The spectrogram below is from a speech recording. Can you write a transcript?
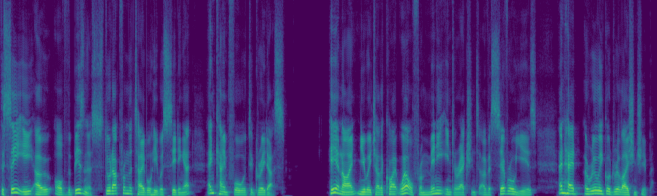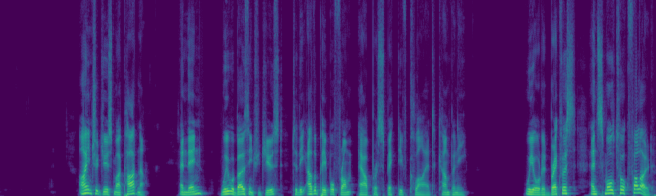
The CEO of the business stood up from the table he was sitting at and came forward to greet us. He and I knew each other quite well from many interactions over several years and had a really good relationship. I introduced my partner, and then we were both introduced to the other people from our prospective client company. We ordered breakfast, and small talk followed.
